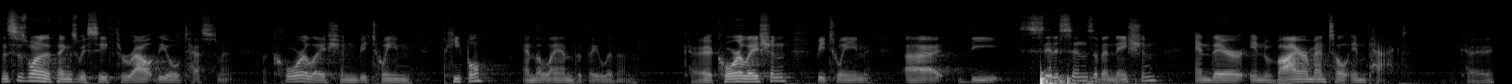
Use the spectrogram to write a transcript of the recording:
This is one of the things we see throughout the Old Testament a correlation between people and the land that they live in. Okay. A correlation between uh, the citizens of a nation and their environmental impact. Okay?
